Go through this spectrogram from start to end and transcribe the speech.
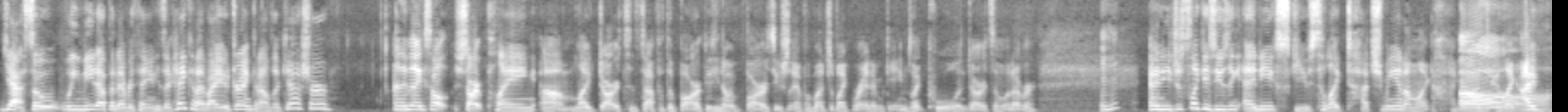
yeah, so we meet up and everything, and he's like, "Hey, can I buy you a drink?" And I was like, "Yeah, sure." And then we like start start playing um like darts and stuff at the bar because you know bars usually have a bunch of like random games like pool and darts and whatever. And he just like is using any excuse to like touch me, and I'm like, oh my god, dude, like I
